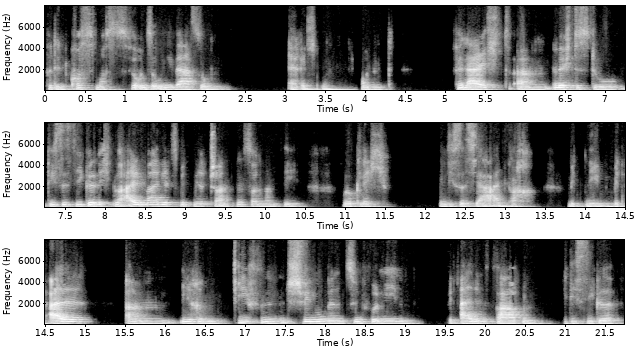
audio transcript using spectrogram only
für den Kosmos, für unser Universum errichten. Und vielleicht ähm, möchtest du diese Siegel nicht nur einmal jetzt mit mir chanten, sondern sie wirklich in dieses Jahr einfach mitnehmen, mit all ähm, ihren tiefen Schwingungen, Symphonien, mit allen Farben, die die Siegel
